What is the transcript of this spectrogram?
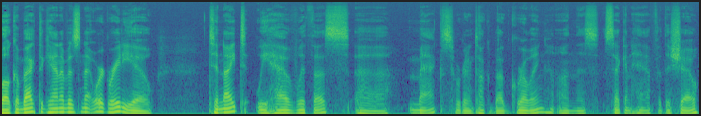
Welcome back to Cannabis Network Radio. Tonight we have with us uh, Max. We're going to talk about growing on this second half of the show.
